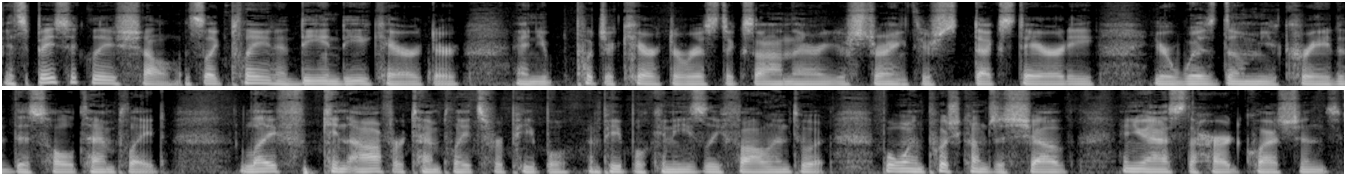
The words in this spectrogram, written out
It's basically a shell. It's like playing a D&D character and you put your characteristics on there, your strength, your dexterity, your wisdom, you created this whole template. Life can offer templates for people and people can easily fall into it. But when push comes to shove and you ask the hard questions,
